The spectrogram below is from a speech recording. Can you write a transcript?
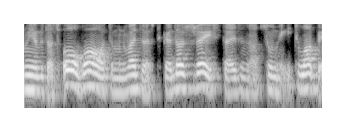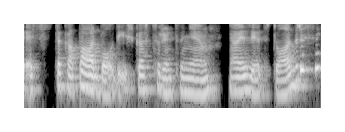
Un ja tāds, oh, wow, tam man vajadzēs tikai dažas reizes staidzināt sunīti. Labi, es pārbaudīšu, kas tur ir, viņiem aiziet to adresi.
